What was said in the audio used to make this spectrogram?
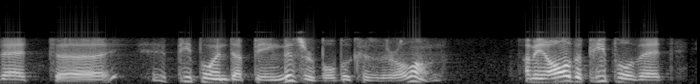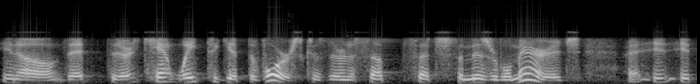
that uh, people end up being miserable because they're alone. I mean, all the people that you know that, that can't wait to get divorced because they're in a sub, such a miserable marriage. Uh, it, it's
